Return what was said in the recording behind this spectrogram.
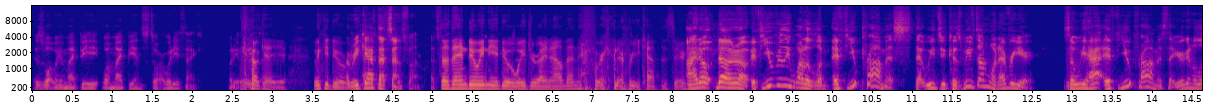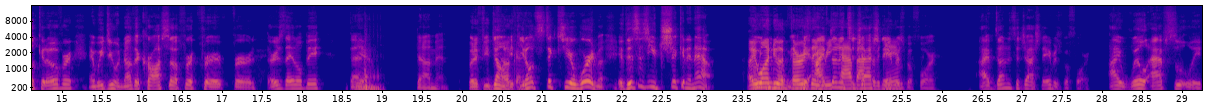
is what we might be, what might be in store. What do you think? What do you, what do you okay, think? yeah, we could do a, a recap. recap. That sounds fun. That's so fun. then, do we need to do a wager right now? Then we're gonna recap the series. I don't. No, no, no. If you really want to, if you promise that we do, because we've done one every year. So mm-hmm. we have. If you promise that you're gonna look it over and we do another crossover for for Thursday, it'll be then yeah. then I'm in. But if you don't, okay. if you don't stick to your word, if this is you chickening out, oh, you want to do a Thursday hey, I've done it to Josh Neighbors before. I've done it to Josh Neighbors before. I will absolutely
